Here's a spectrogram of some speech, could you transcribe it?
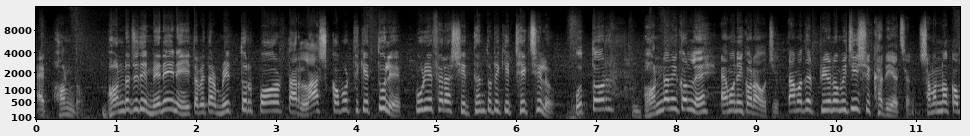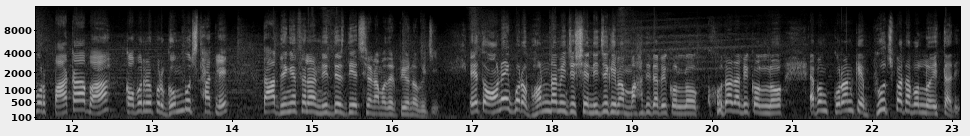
এক ভণ্ড। ভণ্ড যদি মেনেই নেই, তবে তার মৃত্যুর পর তার লাশ কবর থেকে তুলে পুড়িয়ে ফেলার সিদ্ধান্তটি কি ঠিক ছিল? উত্তর, ভণ্ডামি করলে এমনই করা উচিত। তা আমাদের প্রিয় নবীজি শিক্ষা দিয়েছেন। সামান্য কবর পাকা বা কবরের ওপর গম্বুজ থাকলে তা ভেঙে ফেলার নির্দেশ দিয়েছিলেন আমাদের প্রিয় নবীজি। এ তো অনেক বড় ভণ্ডামি যে সে নিজেকে ইমাম মাহাদি দাবি করল, খোদা দাবি করল এবং কোরআনকে ভুজ পাতা বলল ইত্যাদি।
